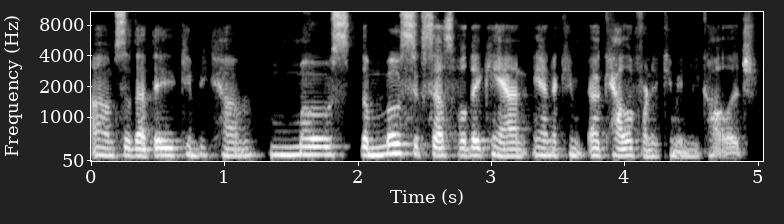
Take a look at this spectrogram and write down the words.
um, so that they can become most the most successful they can in a, a California community college.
